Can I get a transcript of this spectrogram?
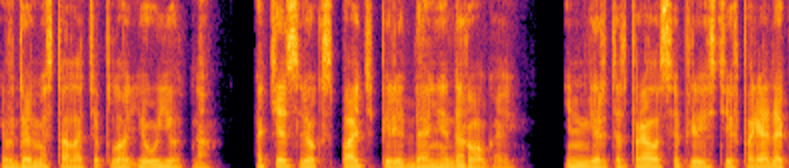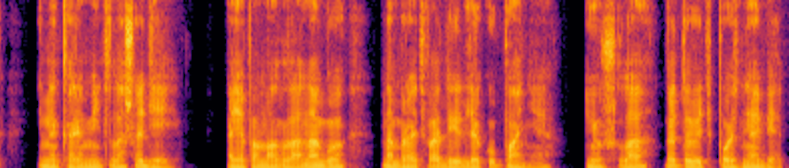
и в доме стало тепло и уютно. Отец лег спать перед дальней дорогой. Ингерт отправился привести в порядок и накормить лошадей, а я помогла Нагу набрать воды для купания и ушла готовить поздний обед.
